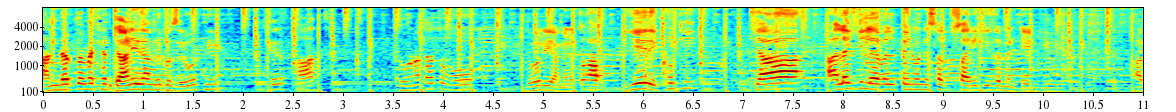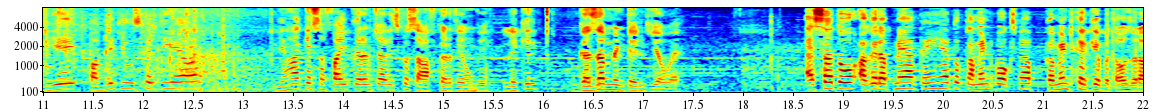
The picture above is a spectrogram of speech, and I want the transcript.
अंदर तो मैं खैर जा नहीं रहा, मेरे को ज़रूरत नहीं है। सिर्फ़ हाथ धोना था तो वो धो लिया मैंने। तो आप ये देखो कि क्या अलग ही लेवल पे इन्होंने सब सारी चीज़ें मेंटेन की हुई है? अब ये पब्लिक यूज़ करती है और यहाँ के सफ़ाई कर्मचारी इसको साफ़ करते होंगे, लेकिन गज़ब मेंटेन किया हुआ है। ऐसा तो अगर अपने यहाँ कहीं है तो कमेंट बॉक्स में आप कमेंट करके बताओ ज़रा।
